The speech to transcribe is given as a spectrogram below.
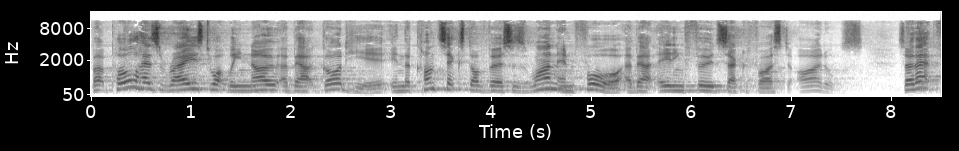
But Paul has raised what we know about God here in the context of verses 1 and 4 about eating food sacrificed to idols. So, that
